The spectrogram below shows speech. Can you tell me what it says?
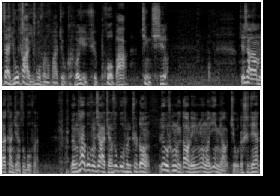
再优化一部分的话，就可以去破八进七了。接下来我们来看减速部分，冷态部分下减速部分制动，六十公里到零用了一秒九的时间，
